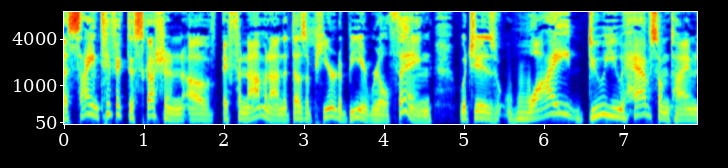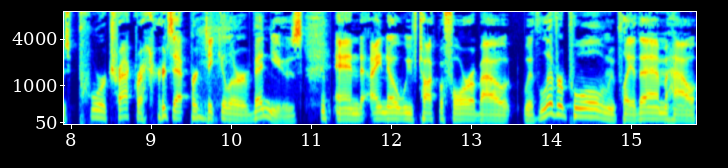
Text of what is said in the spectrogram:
a scientific discussion of a phenomenon that does appear to be a real thing, which is why do you have sometimes poor track records at particular venues? And I know we've talked before about with Liverpool when we play them, how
